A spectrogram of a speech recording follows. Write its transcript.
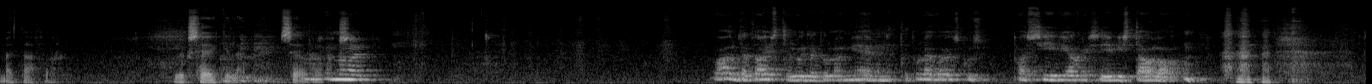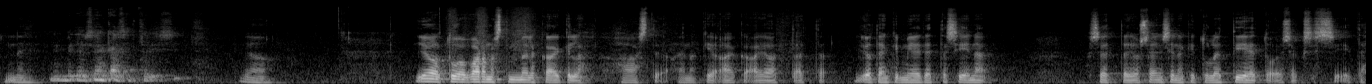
metafora. Yksi Heikkilä seuraavaksi? valtataisteluita tulee mieleen, että tuleeko joskus passiivi-aggressiivista oloa. niin. niin miten sen käsittelisi sitten? Joo. Joo, tuo on varmasti meille kaikilla haaste ainakin aika ajoittaa, että jotenkin mietitte siinä se, että jos ensinnäkin tulee tietoiseksi siitä,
